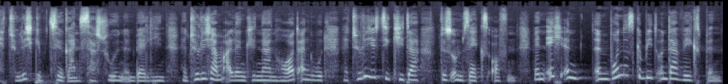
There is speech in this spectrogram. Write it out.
natürlich gibt's hier Ganztagsschulen in Berlin, natürlich haben alle Kinder ein Hortangebot, natürlich ist die Kita bis um sechs offen. Wenn ich in, im Bundesgebiet unterwegs bin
